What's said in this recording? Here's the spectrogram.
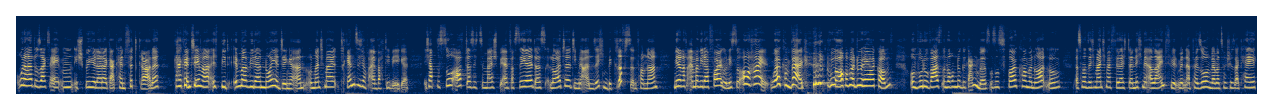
Oder du sagst, ey, hm, ich spüre hier leider gar keinen Fit gerade gar kein Thema. Ich biete immer wieder neue Dinge an und manchmal trennen sich auch einfach die Wege. Ich habe das so oft, dass ich zum Beispiel einfach sehe, dass Leute, die mir an sich ein Begriff sind vom Namen, mir dann auf einmal wieder folgen und ich so, oh hi, welcome back, wo auch immer du herkommst und wo du warst und warum du gegangen bist. Es ist vollkommen in Ordnung, dass man sich manchmal vielleicht dann nicht mehr allein fühlt mit einer Person, wenn man zum Beispiel sagt, hey,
